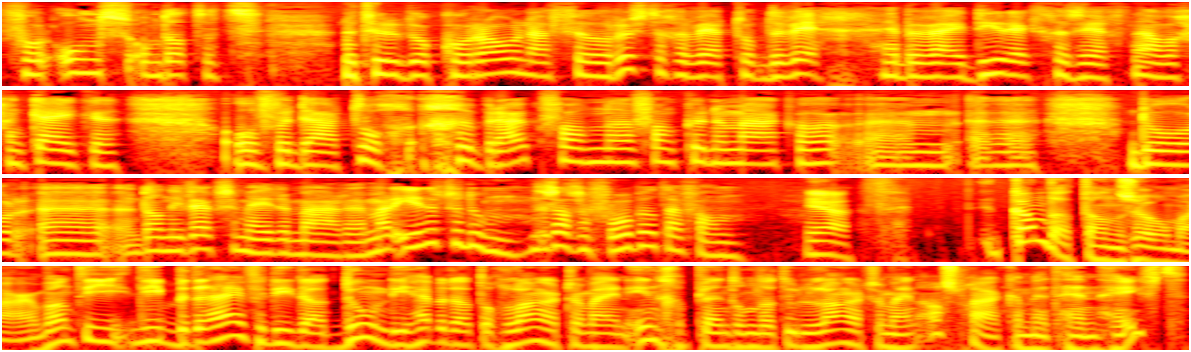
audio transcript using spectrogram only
voor ons, omdat het natuurlijk door corona veel rustiger werd op de weg, hebben wij direct gezegd, nou, we gaan kijken of we daar toch gebruik van, van kunnen maken. Um, door dan die werkzaamheden maar, maar eerder te doen. Dus dat is een voorbeeld daarvan. Ja, kan dat dan zomaar? Want die, die bedrijven die dat doen, die hebben dat toch langer termijn ingepland omdat u langer termijn afspraken met hen heeft?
